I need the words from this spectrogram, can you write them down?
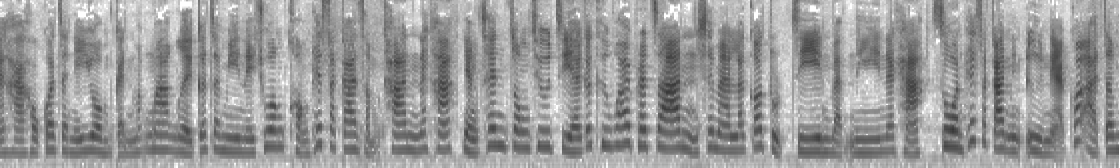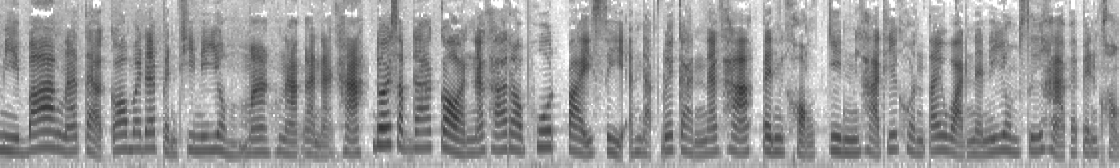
นะคะเขาก็จะนิยมกันมาก ๆ เลย ก็จะมีในช่วงของเทศกาลสำคัญนะคะ อย่างเช่นจงชิวเจียก็คือไหว้พระจันทร์ใช่ไหมแล้วก็ตรุษจีนแบบนี้นะคะ ส่วนเทศกาลอื่นๆเนี่ยก็อาจจะมีบ้างนะ แต่ก็ไม่ได้เป็นที่นิยมมากนักนะคะ โดยสัปดาห์ก่อนนะคะ เราพูดไป 4 อันดับด้วยกันนะคะ เป็นของกินค่ะที่คนไต้หวันเนี่ยนิยมซื้อหาไปเป็นของ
